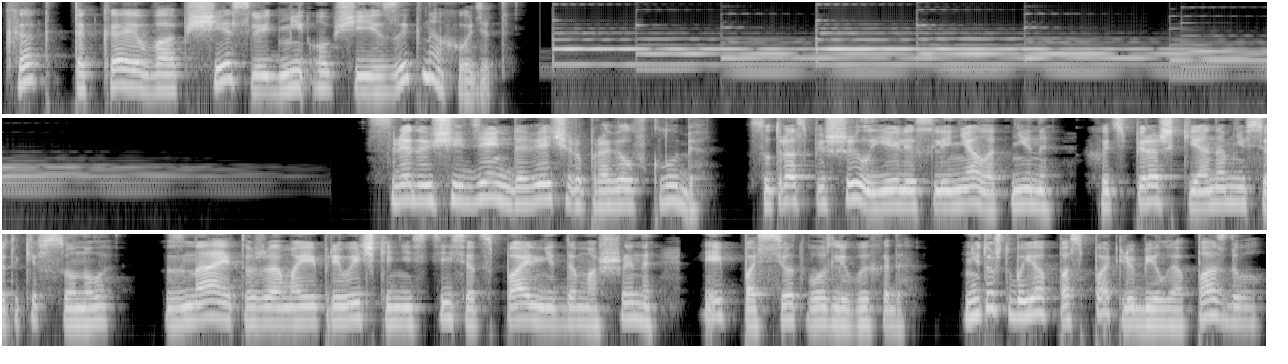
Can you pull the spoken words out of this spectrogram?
Как такая вообще с людьми общий язык находит? Следующий день до вечера провел в клубе. С утра спешил, еле слинял от Нины, хоть пирожки она мне все-таки всунула. Знает уже о моей привычке нестись от спальни до машины и пасет возле выхода. Не то чтобы я поспать любил и опаздывал,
